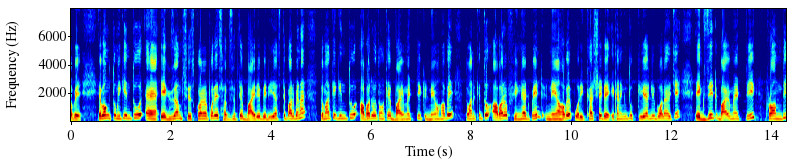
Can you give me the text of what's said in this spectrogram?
হবে। এবং তুমি কিন্তু এক্সাম শেষ করার পরে সাথে সাথে বাইরে বেরিয়ে আসতে পারবে না। তোমাকে কিন্তু আবারও তোমাকে বায়োমেট্রিক নেওয়া হবে। তোমার কিন্তু আবারও ফিঙ্গারপ্রিন্ট নেওয়া হবে পরীক্ষার সেটে এখানে কিন্তু ক্লিয়ারলি বলা হয়েছে exit biometric from the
